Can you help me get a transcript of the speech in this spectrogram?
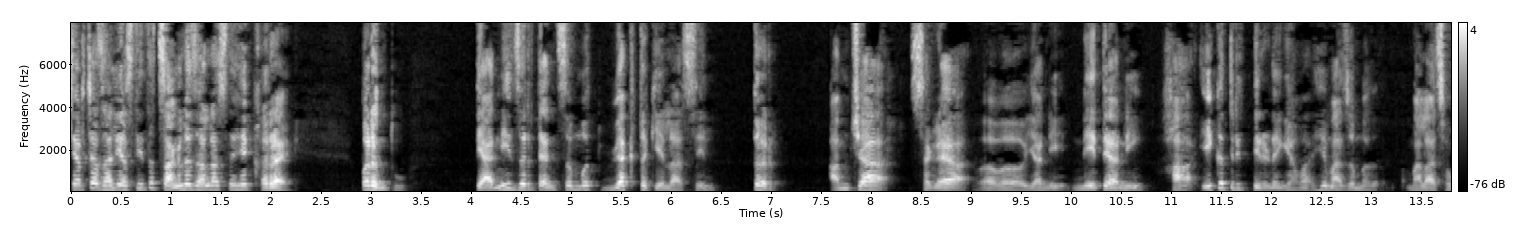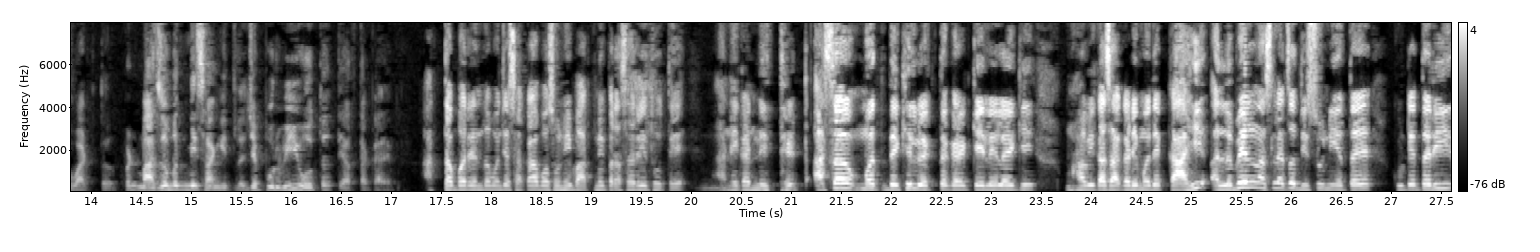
चर्चा झाली असती तर चांगलं झालं असतं हे खरं आहे. परंतु त्यांनी जर त्यांचं मत व्यक्त केलं असेल तर आमच्या सगळ्या यांनी नेत्यांनी हा एकत्रित निर्णय घ्यावा हे माझं मत मला असं वाटतं. पण माझं मत मी सांगितलं जे पूर्वी होतं ते आता काय? आतापर्यंत म्हणजे सकाळपासून ही बातमी प्रसारित होते. अनेकांनी थेट असं मत देखील व्यक्त केलेलं आहे की महाविकास आघाडीमध्ये काही अलबेल नसल्याचं दिसून येतंय. कुठेतरी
